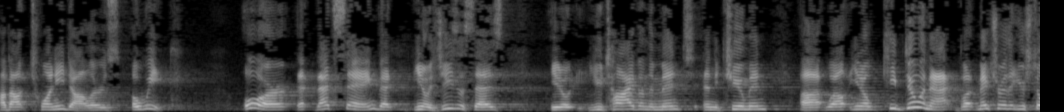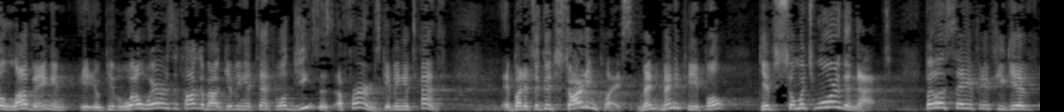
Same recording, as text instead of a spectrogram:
about $20 a week. Or that's saying that, you know, as Jesus says, you know, you tithe on the mint and the cumin. Uh, well, you know, keep doing that, but make sure that you're still loving. And you know, people, well, where is it talk about giving a tenth? Well, Jesus affirms giving a tenth, but it's a good starting place. Many, many people give so much more than that. But let's say if, if you give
